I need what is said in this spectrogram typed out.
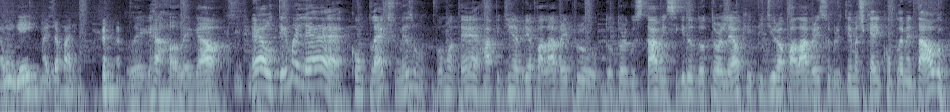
Alonguei, mas já parei. legal, legal. É, o tema ele é complexo mesmo. Vamos até rapidinho abrir a palavra aí pro Dr. Gustavo, em seguida o Dr. Léo, que pediram a palavra aí sobre o tema. Acho que querem complementar algo?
